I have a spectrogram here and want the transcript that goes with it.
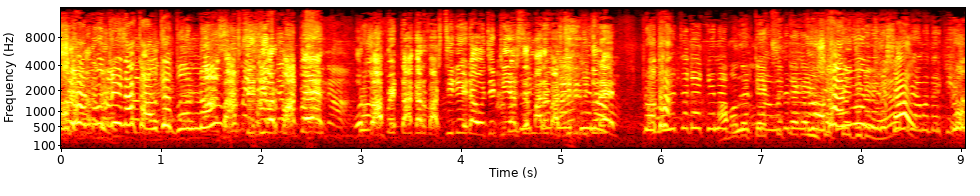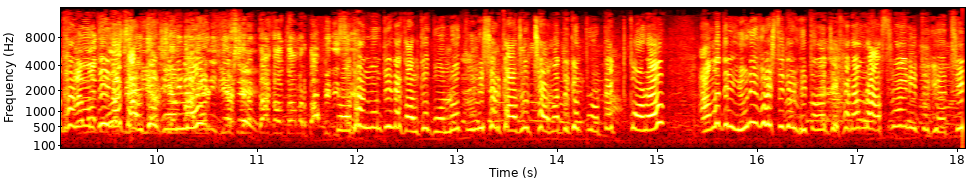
প্রধানমন্ত্রী না কালকে বলল প্রধান আমাদের ট্যাক্সের টাকা হিসাব কে দিবে প্রধানমন্ত্রী না কালকে বলল প্রধানমন্ত্রী না কালকে বলল পুলিশের কাজ হচ্ছে আমাদেরকে প্রোটেক্ট করা। আমাদের ইউনিভার্সিটির ভিতরে যেখানে আমরা আশ্রয় নিতে গিয়েছি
